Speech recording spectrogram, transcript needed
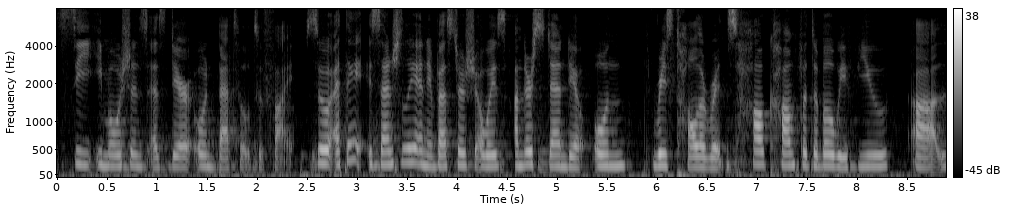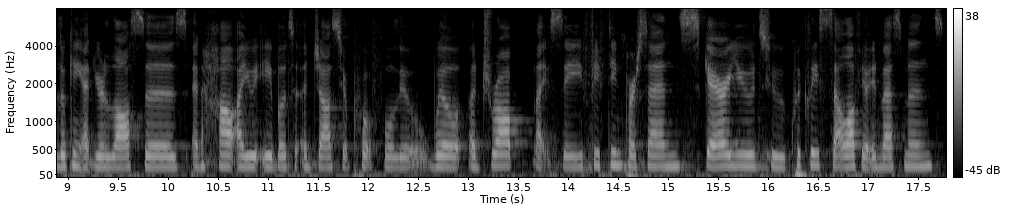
see emotions as their own battle to fight. So I think essentially an investor should always understand their own risk tolerance. How comfortable with you uh, looking at your losses and how are you able to adjust your portfolio? Will a drop, like say 15%, scare you to quickly sell off your investments?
